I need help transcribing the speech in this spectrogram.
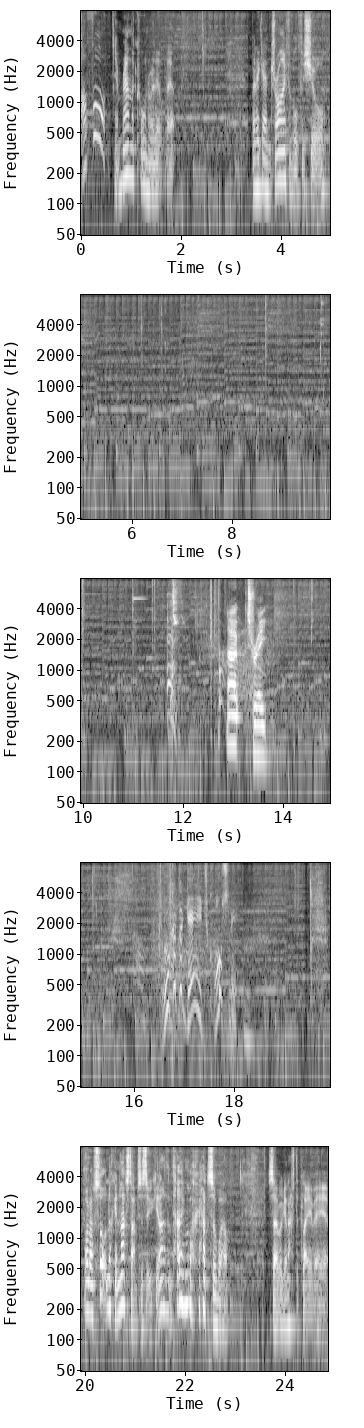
Hole 11. It's a par four. Yeah, round the corner a little bit. But again, drivable for sure. No, tree. Look at the gauge closely. Well, I was sort of looking last time, Suzuki, and that didn't work out so well. So we're going to have to play over here.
